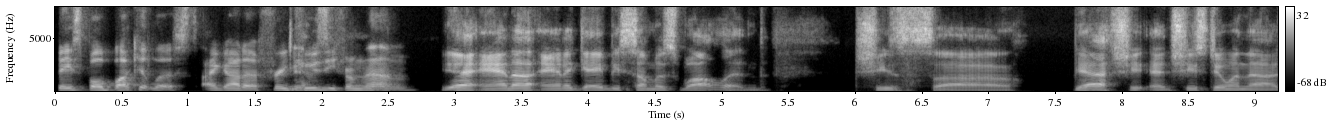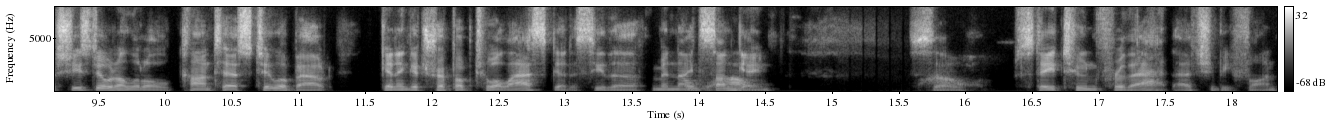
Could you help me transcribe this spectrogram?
baseball bucket list. I got a free yeah. koozie from them. Yeah, Anna Anna gave me some as well and she's uh yeah, she and she's doing that she's doing a little contest too about getting a trip up to Alaska to see the Midnight oh, wow. Sun game. So wow. stay tuned for that. That should be fun.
